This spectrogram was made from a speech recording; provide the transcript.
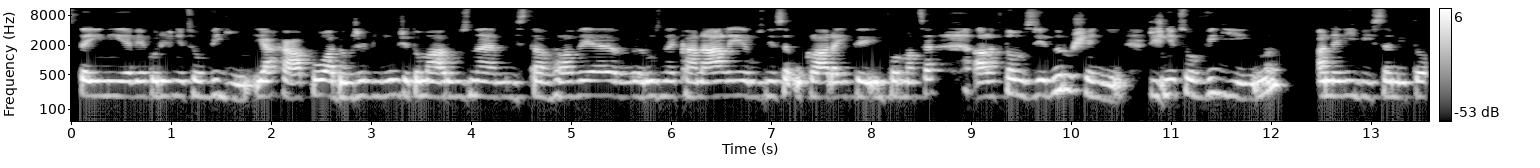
stejný jev, jako když něco vidím. Já chápu a dobře vím, že to má různé místa v hlavě, různé kanály, různě se ukládají ty informace, ale v tom zjednodušení, když něco vidím, a nelíbí se mi to,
